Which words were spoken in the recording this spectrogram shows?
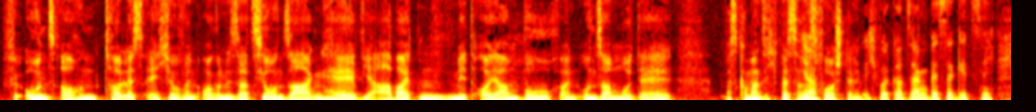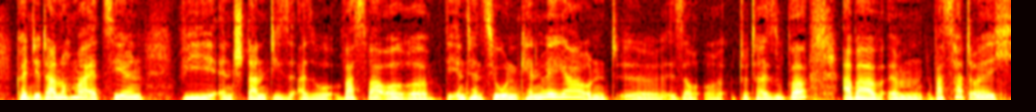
für uns auch ein tolles Echo, wenn Organisationen sagen, hey, wir arbeiten mit eurem Buch an unserem Modell was kann man sich Besseres ja, vorstellen? Ich wollte gerade sagen, besser geht's nicht. Könnt ihr da nochmal erzählen, wie entstand diese, also was war eure, die Intention kennen wir ja und äh, ist auch total super, aber ähm, was hat euch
